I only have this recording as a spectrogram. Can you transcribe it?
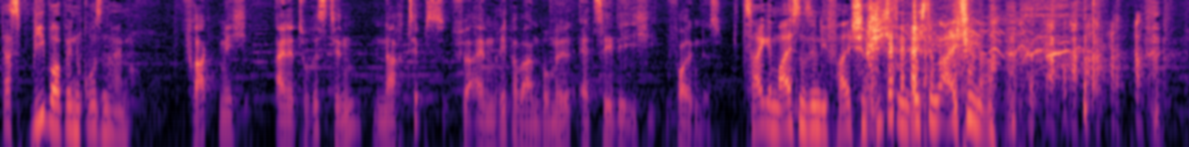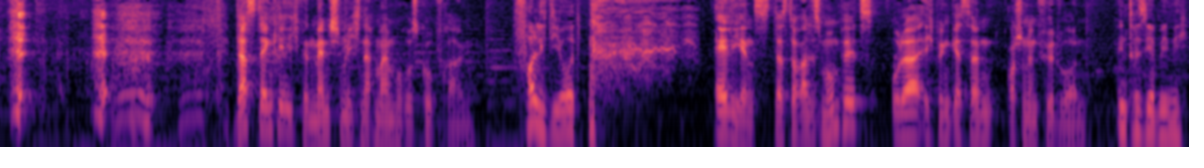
Das Bebop in Rosenheim. Fragt mich eine Touristin nach Tipps für einen Reeperbahnbummel, erzähle ich folgendes. Ich zeige meistens in die falsche Richtung, Richtung Altona. Das denke ich, wenn Menschen mich nach meinem Horoskop fragen. Voll Idiot. Aliens, das ist doch alles Mumpels oder ich bin gestern auch schon entführt worden. Interessiert mich nicht.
